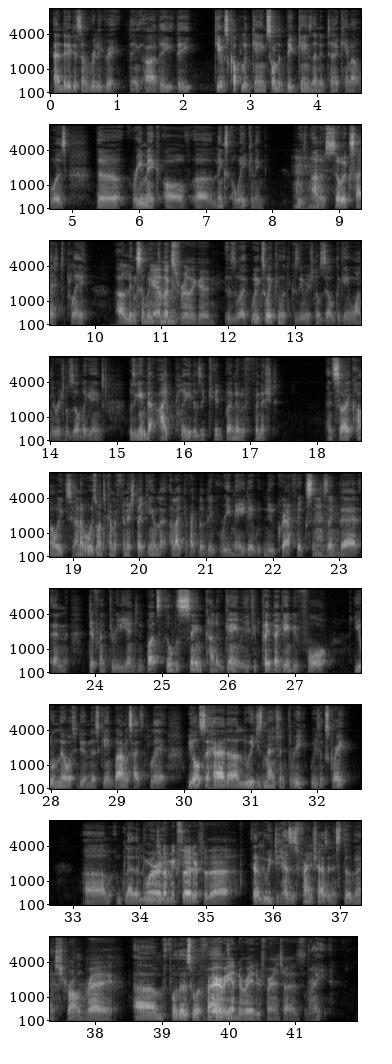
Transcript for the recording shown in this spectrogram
and they did some really great thing. Uh, they they gave us a couple of games. Some of the big games that Nintendo came out was the remake of uh, Link's Awakening, which I'm so excited to play. Uh, Link's Mm-hmm. Yeah, Awakening it looks really good. is like Link's Awakening because the original Zelda game, one of the original Zelda games, was a game that I played as a kid but I never finished. And so I can't wait to, and I've always wanted to kind of finish that game. I like the fact that they've remade it with new graphics and things like that and different 3D engine, but still the same kind of game. If you played that game before, you will know what to do in this game, but I'm excited to play it. We also had uh, Luigi's Mansion 3, which looks great. Um, I'm glad that Luigi, Word, I'm excited for that. that Luigi has his franchise and it's still going strong. Right. Um, for those who are fans, Very underrated franchise. right?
